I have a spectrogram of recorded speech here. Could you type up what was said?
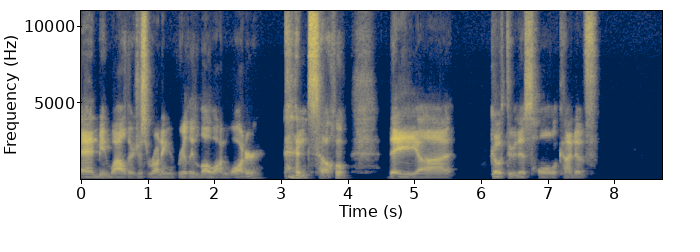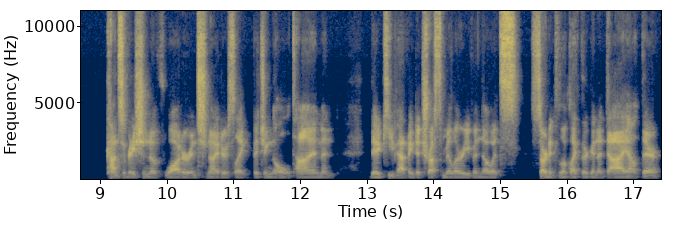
and meanwhile they're just running really low on water and so they uh go through this whole kind of conservation of water and Schneider's like bitching the whole time and they keep having to trust Miller even though it's starting to look like they're going to die out there.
